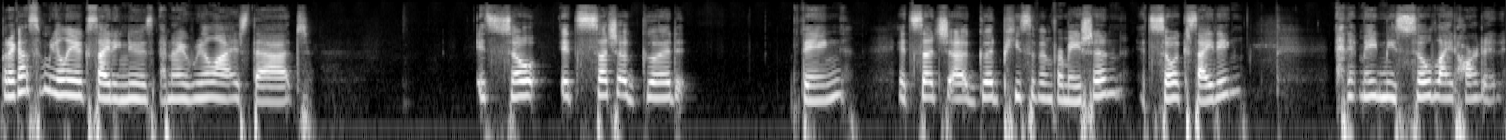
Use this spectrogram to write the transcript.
But I got some really exciting news, and I realized that it's so it's such a good thing. It's such a good piece of information. It's so exciting. And it made me so lighthearted.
